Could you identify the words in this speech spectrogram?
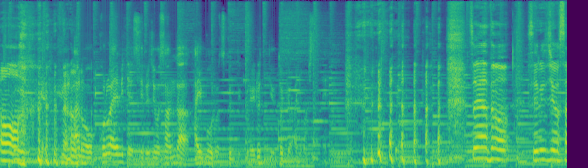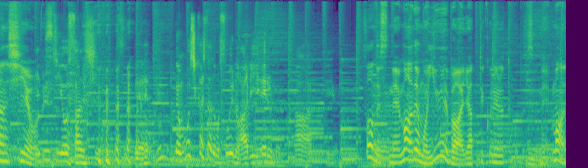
あ あのこの間見てセルジオさんがハイボールを作ってくれるっていう時はありましたね。それはあのセルジオさん仕様セルですジオさん仕様ですね。でももしかしたらでもそういうのあり得るのかなっていう。そうですね。まあでも言えばやってくれるってことですよね、まあ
